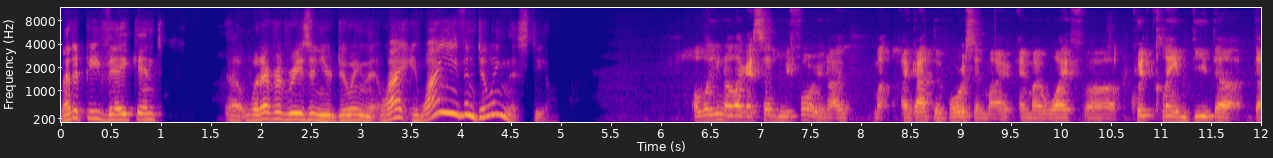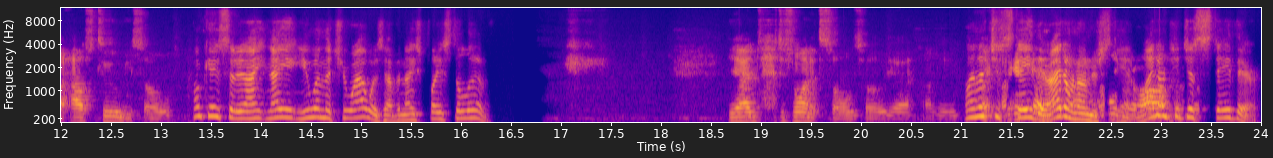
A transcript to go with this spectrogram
let it be vacant. Uh, whatever reason you're doing that, why, why are you even doing this deal? Although you know, like I said before, you know, I my, I got divorced and my and my wife uh, quit claim deed the the house to me. So Okay, so now, now you you and the Chihuahuas have a nice place to live. yeah, I, I just want it sold. So yeah, I mean, Why don't like- you like I stay said, there? I don't understand. Why don't you just stay there?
